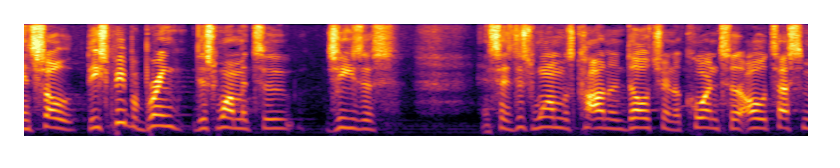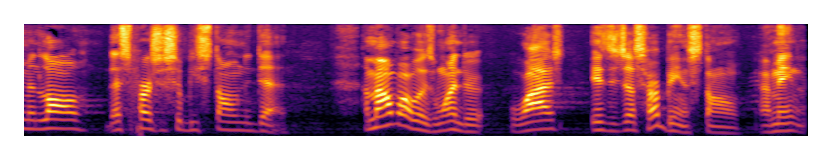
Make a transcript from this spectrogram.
And so these people bring this woman to Jesus and says this woman was caught in adultery, and according to the Old Testament law, this person should be stoned to death. I mean, I've always wondered why is it just her being stoned? I mean,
